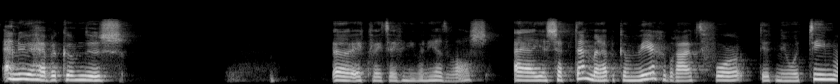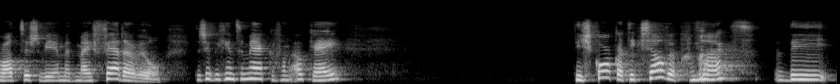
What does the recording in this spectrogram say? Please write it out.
En nu heb ik hem dus, uh, ik weet even niet wanneer het was, uh, in september heb ik hem weer gebruikt voor dit nieuwe team, wat dus weer met mij verder wil. Dus ik begin te merken van oké, die scorecard die ik zelf heb gemaakt, die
